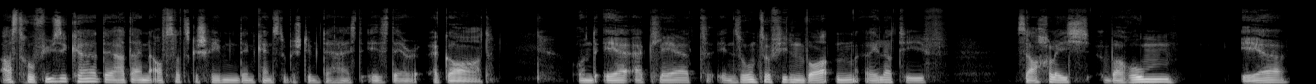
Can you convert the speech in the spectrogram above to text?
Astrophysiker, der hat einen Aufsatz geschrieben, den kennst du bestimmt, der heißt Is there a God? Und er erklärt in so und so vielen Worten relativ sachlich, warum er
